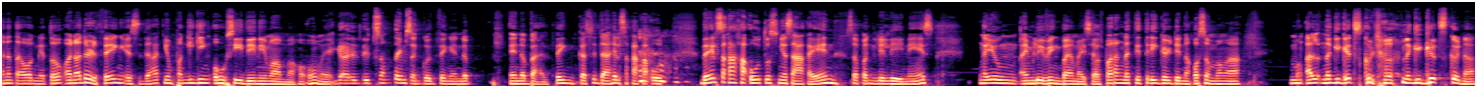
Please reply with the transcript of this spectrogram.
anong tawag nito? Another thing is that yung pagiging OCD ni mama ko, oh my God, it's sometimes a good thing and a, and a bad thing. Kasi dahil sa kakaut dahil sa kakautos niya sa akin sa paglilinis, ngayong I'm living by myself, parang natitrigger din ako sa mga mga al- nagigets ko na, nagigets ko na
